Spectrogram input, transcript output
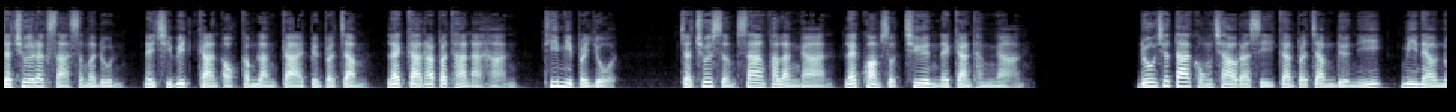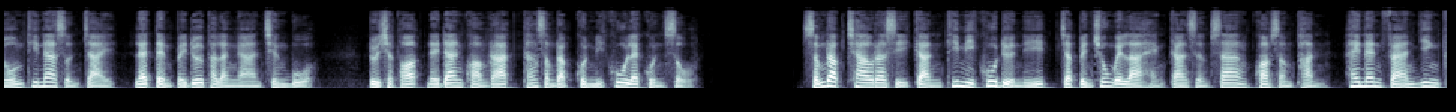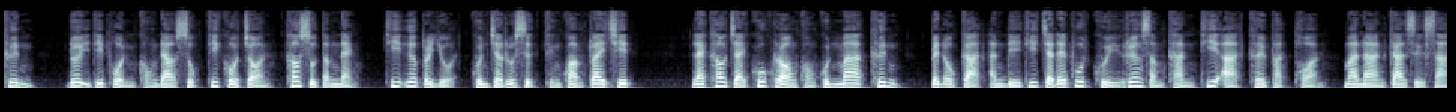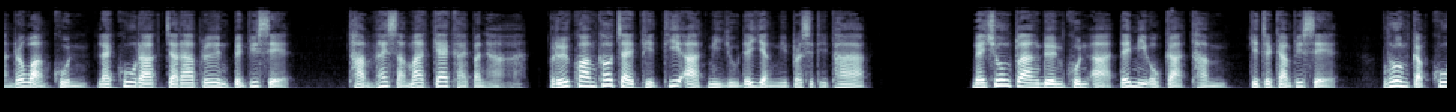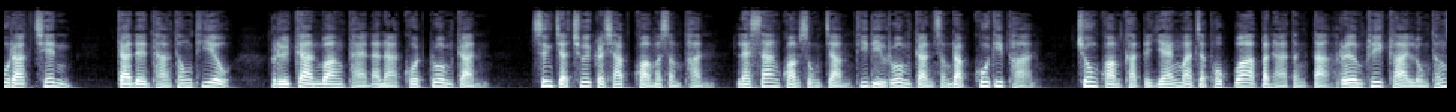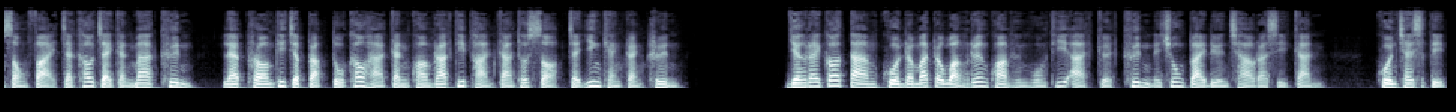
จะช่วยรักษาสมดุลในชีวิตการออกกำลังกายเป็นประจำ และการรับประทานอาหาร ที่มีประโยชน์ จะช่วยเสริมสร้างพลังงานและความสดชื่นในการทำงาน ดวงชะตาของชาวราศีกันประจำเดือนนี้มีแนวโน้มที่น่าสนใจ และเต็มไปด้วยพลังงานเชิงบวก โดยเฉพาะในด้านความรักทั้งสำหรับคนมีคู่และคนโสดสำหรับชาวราศีกันที่มีคู่เดือนนี้จะเป็นช่วงเวลาแห่งการเสริมสร้างความสัมพันธ์ ให้แน่นแฟ้นยิ่งขึ้น ด้วยอิทธิพลของดาวศุกร์ที่โคจรเข้าสู่ตำแหน่งที่เอื้อประโยชน์คุณจะรู้สึกถึงความใกล้ชิด และเข้าใจคู่ครองของคุณมากขึ้น เป็นโอกาสอันดีที่จะได้พูดคุยเรื่องสำคัญที่อาจเคยผัดผ่อนมานานการสื่อสารระหว่างคุณและคู่รักจะราบรื่นเป็นพิเศษทำให้สามารถแก้ไขปัญหา หรือความเข้าใจผิดที่อาจมีอยู่ได้อย่างมีประสิทธิภาพ ในช่วงกลางเดือนคุณอาจได้มีโอกาสทำกิจกรรมพิเศษ ร่วมกับคู่รักเช่น การเดินทางท่องเที่ยว หรือการวางแผนอนาคตร่วมกัน ซึ่งจะช่วยกระชับความสัมพันธ์ และสร้างความทรงจำที่ดีร่วมกันสำหรับคู่ที่ผ่าน ช่วงความขัดแย้งมาจะพบว่าปัญหาต่างๆ เริ่มคลี่คลายลงทั้งสองฝ่ายจะเข้าใจกันมากขึ้น และพร้อมที่จะปรับตัวเข้าหากันความรักที่ผ่านการทดสอบจะยิ่งแข็งแกร่งขึ้น อย่างไรก็ตามควรระมัดระวังเรื่องความหึงหวงที่อาจเกิดขึ้นในช่วงปลายเดือนชาวราศีกัน ควรใช้สติ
